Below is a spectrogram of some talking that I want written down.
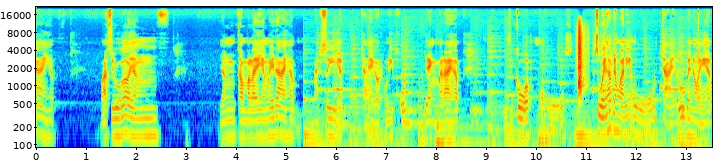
ง่าย ๆ ครับ บราซิลก็ยัง ยังทำอะไรยังไม่ได้ครับแมสซี่ครับจ่ายให้กับโทนี่โค้ดแย่งมาได้ครับลูฟิโก้ครับโอ้โหสวยครับจังหวะนี้โอ้โหจ่ายทะลุไปหน่อยครับ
